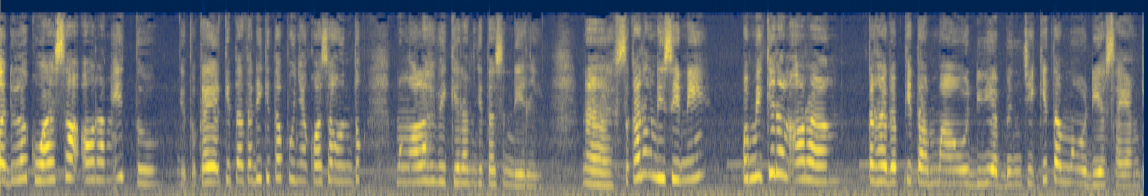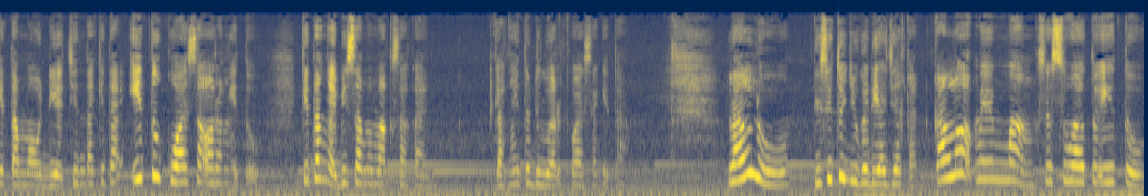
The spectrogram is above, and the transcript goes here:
adalah kuasa orang itu gitu. Kayak kita tadi kita punya kuasa untuk mengolah pikiran kita sendiri. Nah sekarang di sini pemikiran orang terhadap kita mau dia benci kita mau dia sayang kita mau dia cinta kita itu kuasa orang itu. Kita nggak bisa memaksakan karena itu di luar kuasa kita. Lalu di situ juga diajarkan kalau memang sesuatu itu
